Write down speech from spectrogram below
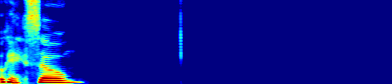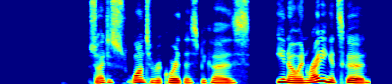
Okay, so so I just want to record this because you know, in writing it's good,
